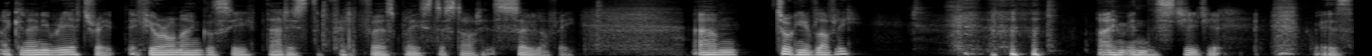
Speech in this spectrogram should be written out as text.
I can only reiterate if you're on Anglesey, that is the first place to start. It's so lovely. Um, talking of lovely, I'm in the studio with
